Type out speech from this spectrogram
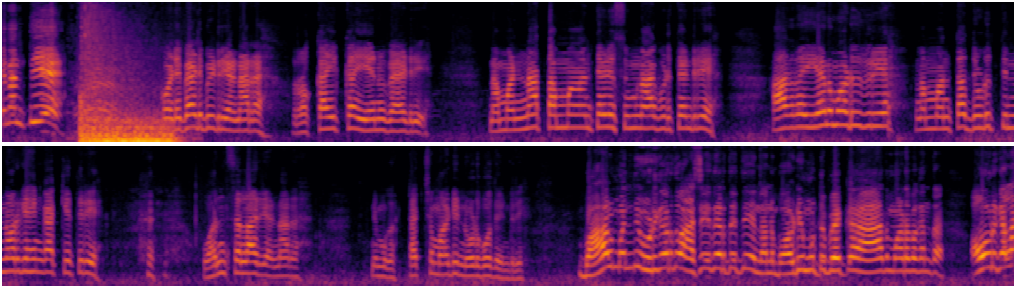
ಏನಂತಿ? ಕೊಡಬೇಡ ಬಿಡ್ರಿ ಅಣ್ಣಾರ. ರೊಕ್ಕ ಇಕ್ಕ ಏನು ಬೇಡ್ರಿ ನಮ್ಮ ಅಣ್ಣ ತಮ್ಮ ಅಂತೇಳಿ ಸುಮ್ಮನೆ ಆಗ್ಬಿಡ್ತೇನ್ರಿ. ಆದ್ರೆ ಏನು ಮಾಡುದ್ರಿ? ನಮ್ಮಂಥ ದುಡ್ಡು ತಿನ್ನೋರ್ಗೆ ಹೆಂಗೆ ಆಕೈತಿ ರೀ ಒಂದು ಸಲ ರೀ ಅಣ್ಣಾರ. ನಿಮ್ಗೆ ಟಚ್ ಮಾಡಿ ನೋಡ್ಬೋದೇನ್ರಿ? ಭಾಳ ಮಂದಿ ಹುಡುಗರ್ದು ಆಸೆ ಇದೆ ಇರ್ತೈತಿ. ನನ್ನ ಬಾಡಿ ಮುಟ್ಟಬೇಕ ಅದ್ ಮಾಡ್ಬೇಕಂತ. ಅವ್ರಿಗೆಲ್ಲ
